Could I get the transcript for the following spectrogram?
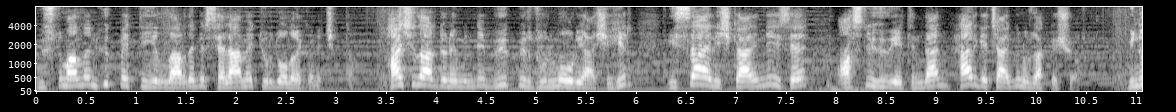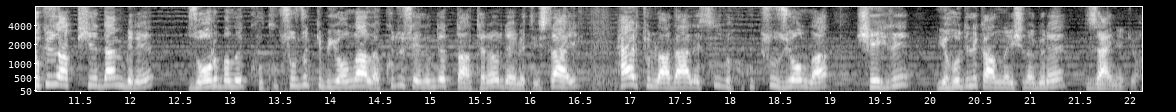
Müslümanların hükmettiği yıllarda bir selamet yurdu olarak öne çıktı. Haçlılar döneminde büyük bir zulme uğrayan şehir, İsrail işgalinde ise asli hüviyetinden her geçen gün uzaklaşıyor. 1967'den beri zorbalık, hukuksuzluk gibi yollarla Kudüs'ü elinde tutan terör devleti İsrail, her türlü adaletsiz ve hukuksuz yolla şehri Yahudilik anlayışına göre dizayn ediyor.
